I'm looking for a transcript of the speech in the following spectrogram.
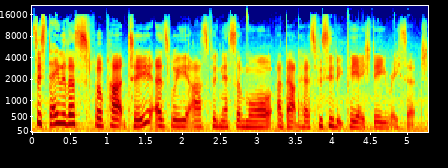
so stay with us for part two as we ask Vanessa more about her specific PhD research.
